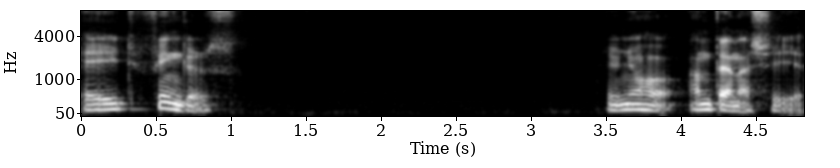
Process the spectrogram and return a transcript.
eight fingers. І в нього антена ще є.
